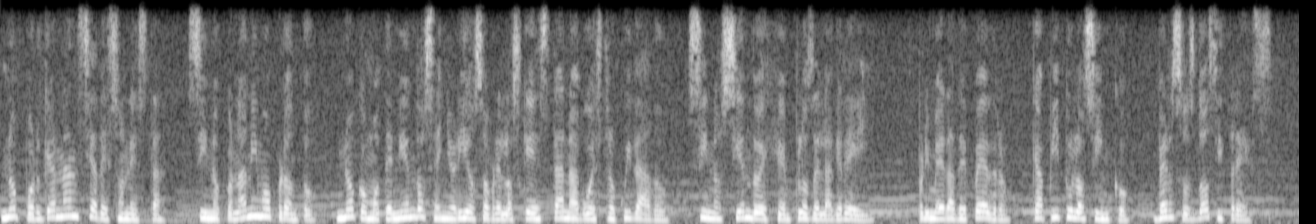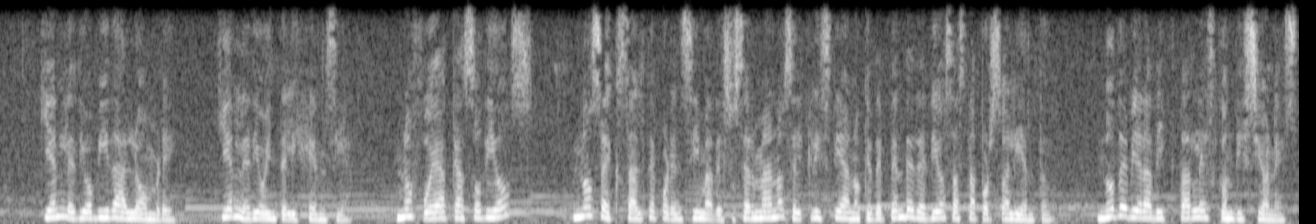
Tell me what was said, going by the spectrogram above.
no por ganancia deshonesta, sino con ánimo pronto, no como teniendo señorío sobre los que están a vuestro cuidado, sino siendo ejemplos de la grey. Primera de Pedro, capítulo 5, versos 2 y 3. ¿Quién le dio vida al hombre? ¿Quién le dio inteligencia? ¿No fue acaso Dios? No se exalte por encima de sus hermanos el cristiano que depende de Dios hasta por su aliento. No debiera dictarles condiciones,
